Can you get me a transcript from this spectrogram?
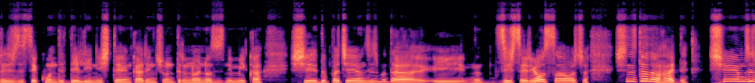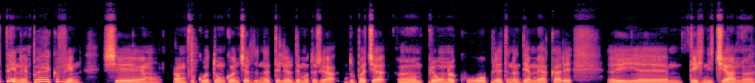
de secunde de liniște în care niciunul dintre noi nu a zis nimica și după aceea am zis, bă, dar zici serios sau așa. Și zis, da, da, haide. Și am zis, bine, păi hai că vin. Și am făcut un concert în atelier de motocicletă, după aceea împreună cu o prietenă de-a mea care e tehnician,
